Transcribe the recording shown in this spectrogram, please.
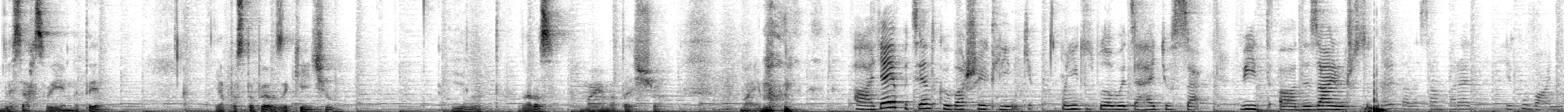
досяг своєї мети. Я поступив, закінчив. І от зараз маємо те, що маємо. А я є пацієнткою вашої клініки. Мені тут подобається геть усе від а, дизайну чистоти та насамперед лікування.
